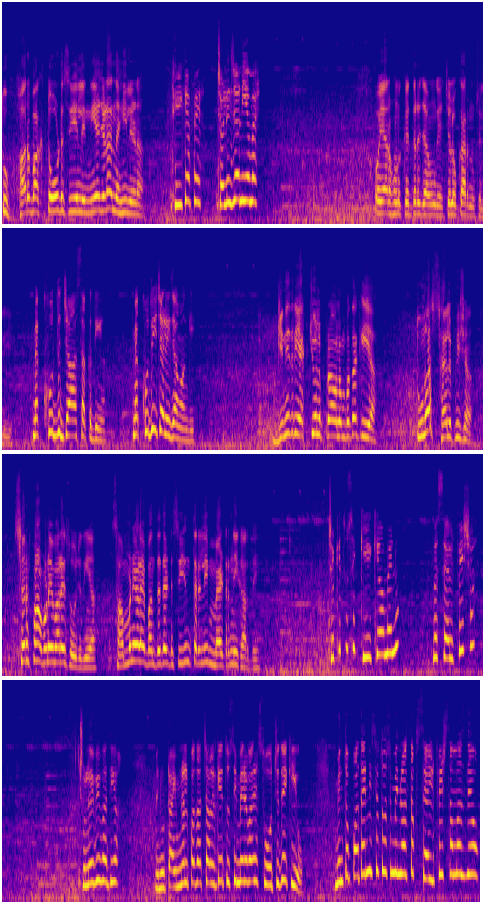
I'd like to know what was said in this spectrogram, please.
ਤੂੰ ਹਰ ਵਕਤ ਉਹ ਡਿਸੀਜਨ ਲੈਂਦੀ ਆ ਜਿਹੜਾ ਨਹੀਂ ਲੈਣਾ। ਠੀਕ ਹੈ ਫਿਰ ਚਲੀ ਜਾਣੀ ਹੈ ਮੈਂ। ਉਹ ਯਾਰ ਹੁਣ ਕਿੱਧਰ ਜਾਉਂਗੇ ਚਲੋ ਘਰ ਨੂੰ ਚੱਲੀਏ। ਮੈਂ ਖੁਦ ਜਾ ਸਕਦੀ ਹਾਂ। ਮੈਂ ਖੁਦ ਹੀ ਚਲੀ ਜਾਵਾਂਗੀ। ਗਿਨੀ ਤੇਰੀ ਐਕਚੁਅਲ ਪ੍ਰੋਬਲਮ ਪਤਾ ਕੀ ਆ? ਤੂੰ ਨਾ ਸੈਲਫਿਸ਼ ਆ। ਸਿਰਫ ਆਪਣੇ ਬਾਰੇ ਸੋਚਦੀ ਸਾਹਮਣੇ ਵਾਲੇ ਬੰਦੇ ਦੇ ਡਿਸੀਜਨ ਤੇਰੇ ਲਈ ਮੈਟਰ ਨਹੀਂ ਕਰਦੇ। ਜੋ ਤੁਸੀਂ ਕੀ ਕਿਹਾ ਮੈਨੂੰ? ਮੈਂ ਸੈਲਫਿਸ਼ ਹਾਂ। ਚੁਲੇ ਵੀ ਵਧੀਆ। ਮੈਨੂੰ ਟਾਈਮ ਨਾਲ ਪਤਾ ਚੱਲ ਗਿਆ, ਤੁਸੀਂ ਮੇਰੇ ਬਾਰੇ ਸੋਚਦੇ ਕੀ ਹੋ? ਮੈਨੂੰ ਤਾਂ ਪਤਾ ਹੀ ਨਹੀਂ ਸੀ, ਤੁਸੀਂ ਮੈਨੂੰ ਅੱਜ ਤੱਕ ਸੈਲਫਿਸ਼ ਸਮਝਦੇ ਹੋ।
